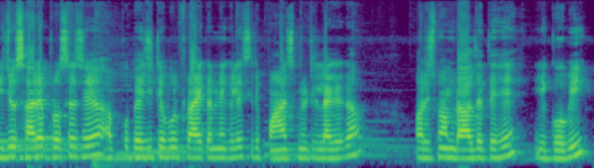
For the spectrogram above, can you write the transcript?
ये जो सारे प्रोसेस है, आपको वेजिटेबल फ्राई करने के लिए सिर्फ़ पाँच मिनट ही लगेगा। और इसमें हम डाल देते हैं ये गोभी।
